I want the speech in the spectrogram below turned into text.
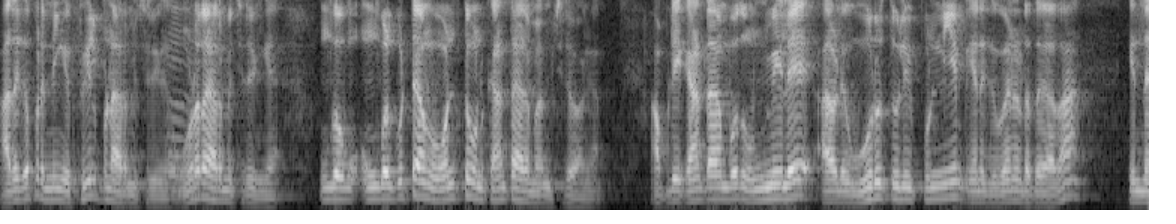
அதுக்கப்புறம் நீங்கள் ஃபீல் பண்ண ஆரம்பிச்சிருவீங்க உணர ஆரம்பிச்சிருவீங்க. உங்கள் உங்கள்கிட்ட அவங்க ஒன் டு ஒன் கனெக்ட் ஆக ஆரம்பிச்சிருவாங்க. அப்படி கனெக்ட் ஆகும்போது உண்மையிலே அதோடைய ஒரு துளி புண்ணியம் எனக்கு வேணுன்றதுக்காக தான் இந்த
